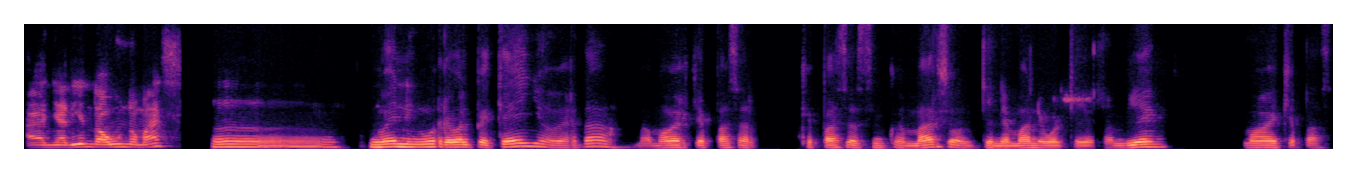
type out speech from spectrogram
añadiendo a uno más? Mm, no hay ningún rival pequeño, ¿verdad? Vamos a ver qué pasa, qué pasa el 5 de marzo. Tiene mano igual que yo también. Vamos a ver qué pasa.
